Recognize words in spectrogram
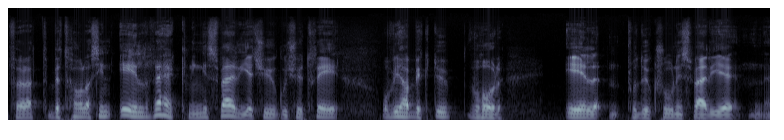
för att betala sin elräkning i Sverige 2023 och vi har byggt upp vår elproduktion i Sverige eh,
